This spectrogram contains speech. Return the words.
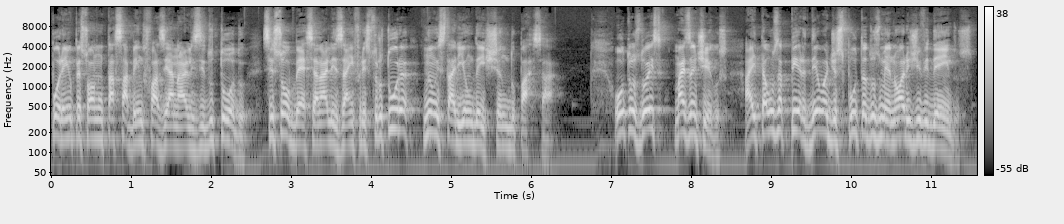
porém o pessoal não está sabendo fazer análise do todo. Se soubesse analisar a infraestrutura, não estariam deixando passar. Outros dois, mais antigos. A Itaúsa perdeu a disputa dos menores dividendos.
